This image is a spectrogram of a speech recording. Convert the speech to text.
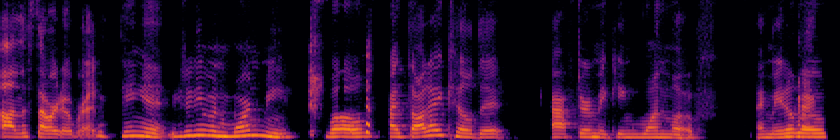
on the sourdough bread. Dang it. You didn't even warn me. Well, I thought I killed it after making one loaf. I made a okay. loaf,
